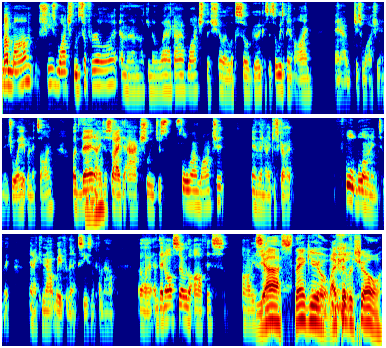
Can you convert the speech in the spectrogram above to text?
my mom, she's watched Lucifer a lot, and then I'm like, you know what? I gotta watch this show. It looks so good because it's always been on, and I just watch it and enjoy it when it's on. But then I Mhm. decided to actually just full on watch it, and then I just got full blown into it, and I cannot wait for the next season to come out. Uh, and then also The Office, obviously. Yes. Thank you. My favorite show.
